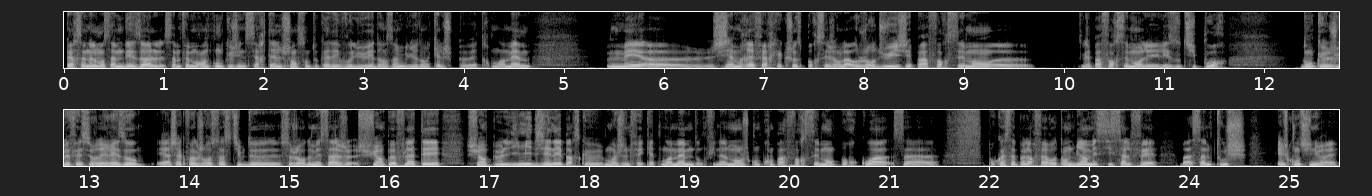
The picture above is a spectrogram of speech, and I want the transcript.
personnellement, ça me désole, ça me fait me rendre compte que j'ai une certaine chance, en tout cas, d'évoluer dans un milieu dans lequel je peux être moi-même. Mais euh, j'aimerais faire quelque chose pour ces gens-là. Aujourd'hui, j'ai pas forcément, euh, pas forcément les outils pour. Donc euh, je le fais sur les réseaux et à chaque fois que je reçois ce type de ce genre de message, je suis un peu flatté, je suis un peu limite gêné parce que moi je ne fais qu'être moi-même, donc finalement je comprends pas forcément pourquoi ça pourquoi ça peut leur faire autant de bien, mais si ça le fait, bah ça me touche et je continuerai.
